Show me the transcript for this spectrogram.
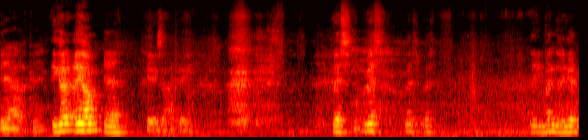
yeah, okay. You got. Are you on? Yeah. He's happy. Wrist. Wrist. Wrist. Wrist. You bend it again.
